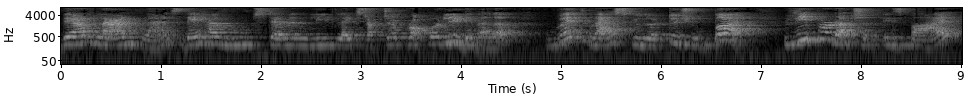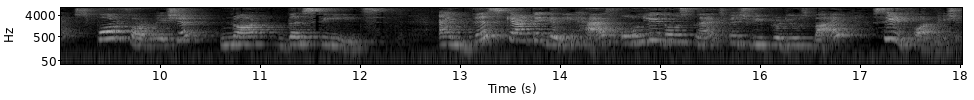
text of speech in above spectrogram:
they are land plants. They have root, stem and leaf-like structure properly developed with vascular tissue. But reproduction is by spore formation, not the seeds. And this category has only those plants which reproduce by seed formation.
